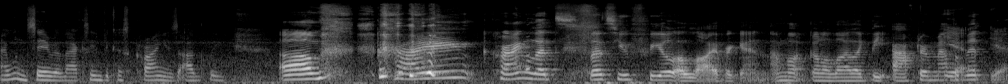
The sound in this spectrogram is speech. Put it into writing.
I wouldn't say relaxing because crying is ugly. Um, crying crying lets lets you feel alive again I'm not gonna lie like the aftermath yeah, of it yeah,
